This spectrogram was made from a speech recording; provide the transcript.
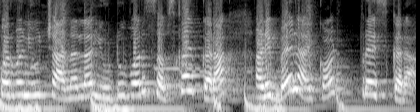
पर्व न्यूज चॅनलला यूट्यूबवर सबस्क्राईब करा आणि बेल आयकॉन प्रेस करा.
